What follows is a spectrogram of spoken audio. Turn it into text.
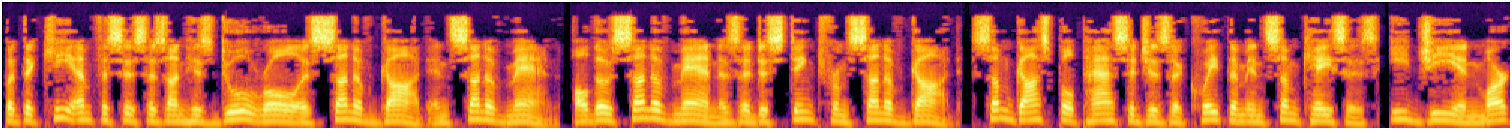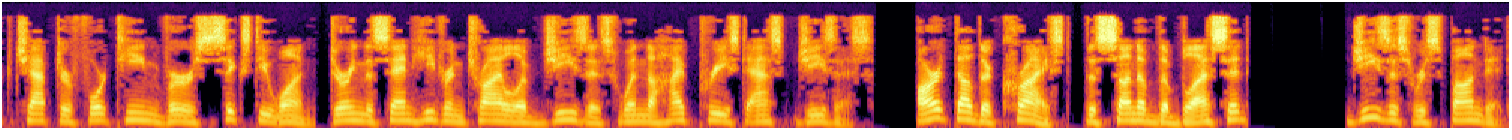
but the key emphasis is on his dual role as Son of God and Son of Man. Although Son of Man is a distinct from Son of God, some Gospel passages equate them in some cases, e.g. in Mark chapter 14 verse 61, during the Sanhedrin trial of Jesus when the high priest asked Jesus, Art thou the Christ, the Son of the Blessed? Jesus responded,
